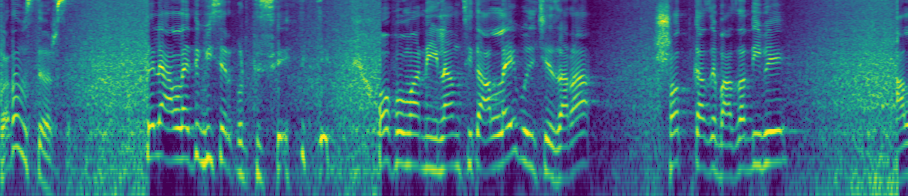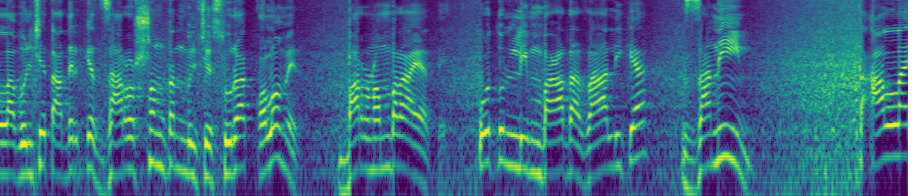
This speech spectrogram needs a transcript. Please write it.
কথা বুঝতে পারছেন? তাহলে আল্লাহ তো বিচার করতেছে। অপমানি লাঞ্ছিত। আল্লাহই বলছে, যারা সৎ কাজে বাজা দিবে, আল্লাহ বলছে, তাদেরকে জারর সন্তান বলছে, সুরা কলমের বারো নম্বর আয়াতে কতুল্লিম বাদা জালিকা জানিম। আল্লাহ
